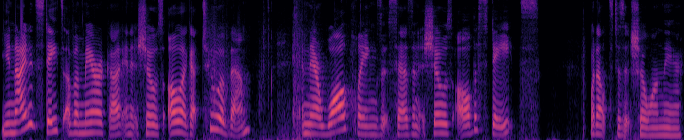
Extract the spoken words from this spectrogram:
United States of America, and it shows, oh, I got two of them. And they're wall clings, it says, and it shows all the states. What else does it show on there?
